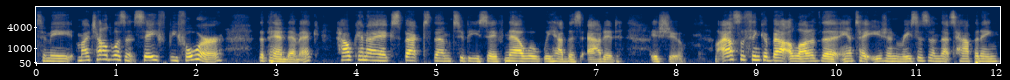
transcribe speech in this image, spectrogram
to me my child wasn't safe before the pandemic. How can i expect them to be safe now? We have this added issue I also think about a lot of the anti Asian racism that's happening.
